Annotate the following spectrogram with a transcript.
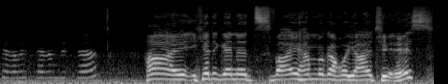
Bestellung bitte? Hi, ich hätte gerne zwei Hamburger Royal TS.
